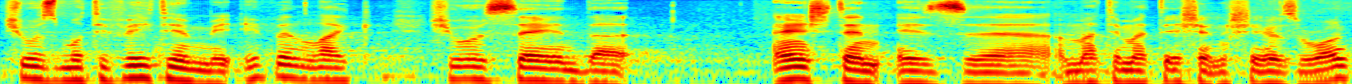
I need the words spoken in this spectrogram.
she was motivating me. Even like she was saying that Einstein is uh, a mathematician. She was wrong,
